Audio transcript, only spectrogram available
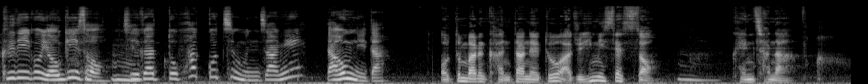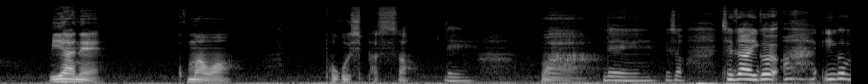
그리고 여기서 음. 제가 또 확 꽂힌 문장이 나옵니다. 어떤 말은 간단해도 아주 힘이 셌어. 음. 괜찮아. 미안해. 고마워. 보고 싶었어. 네. 와. 네. 그래서 제가 이걸 아, 이거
